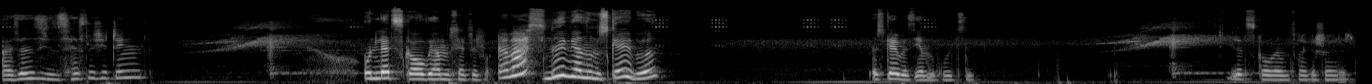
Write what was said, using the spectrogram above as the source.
Also das ist dieses hässliche Ding. Und let's go, wir haben das Headset. Äh, was? Ne, wir haben nur das Gelbe. Das Gelbe ist eher am coolsten. Let's go, wir haben es freigeschaltet.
